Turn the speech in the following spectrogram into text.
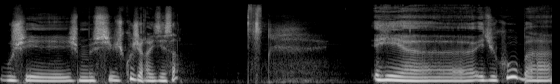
où j'ai, je me suis, du coup, j'ai réalisé ça. Et, euh, et du coup, bah,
